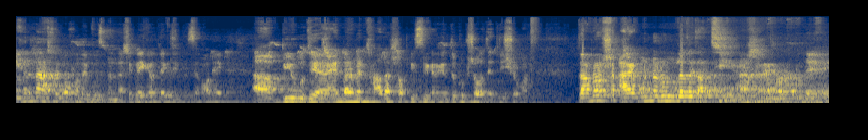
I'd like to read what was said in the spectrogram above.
এখানে না আসলে কখনোই বুঝবেন না। সেটা এখান থেকে দেখতেছেন অনেক ভিউ যে এনভায়রনমেন্ট দাওয়া সবকিছু এখানে কিন্তু খুব সহজে দৃশ্যমান। তো আমরা অন্য রুমগুলোতে যাচ্ছি, আর দেখে।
